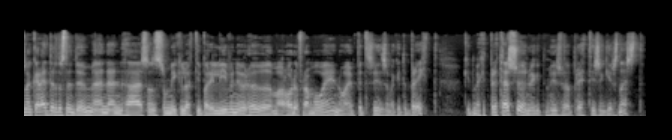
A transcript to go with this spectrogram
svona grætur þetta stundum en, en það er svona svo mikilvægt í bara í lífinu yfir höfuð að maður horfir fram á veginn og einbyttir sig því sem maður getur breytt. Við getum ekkert breytt þessu en við getum hins vegar breytt því sem gerist næst.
